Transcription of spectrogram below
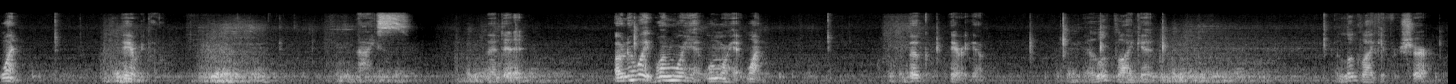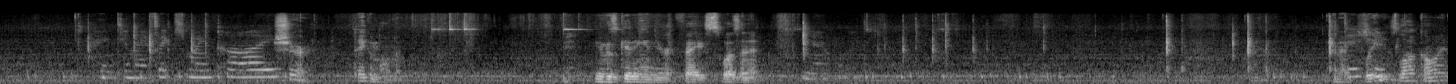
One. There we go. Nice. That did it. Oh no, wait, one more hit, one more hit, one. Book. There we go. It looked like it. It looked like it for sure. Hey, can I fix my tie? Sure. Take a moment. It was getting in your face, wasn't it? No. Can I please lock on?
